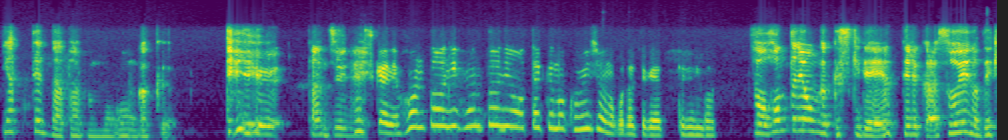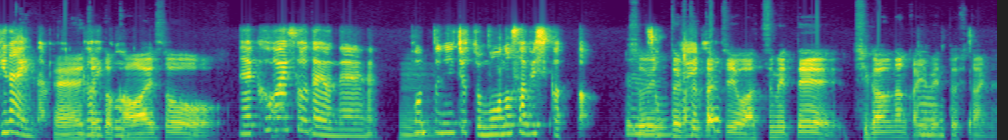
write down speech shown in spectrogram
やってんだ、多分もう音楽。っていう、単純に。確かに、本当に本当にオタクのコミュ障の子たちがやってるんだ。そう、本当に音楽好きでやってるから、そういうのできないんだ、みたいな。えー、ちょっとかわいそね、かわいそうだよね。う。うん本当にちょっと物寂しかった。そういった人たち。ちを集めて違うなんかイベントしたいね。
